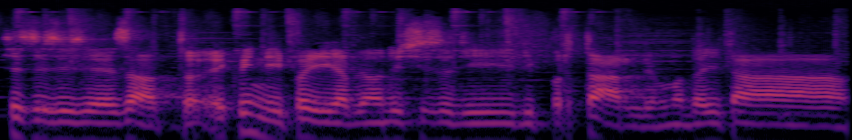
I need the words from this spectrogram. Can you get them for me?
Sì, sì, sì, sì, esatto. E quindi poi abbiamo deciso di, di portarlo in modalità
